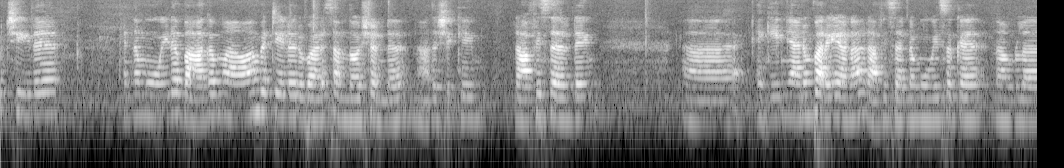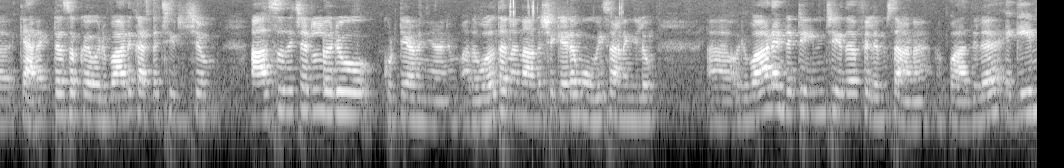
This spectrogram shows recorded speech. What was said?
കൊച്ചിയിൽ എന്ന മൂവിയുടെ ഭാഗമാവാൻ പറ്റിയതിൽ ഒരുപാട് സന്തോഷമുണ്ട്. നാദശയ്ക്കും റാഫി സാറിന്റെയും എഗെയിൻ ഞാനും പറയാണ് റാഫി സാറിന്റെ മൂവീസൊക്കെ നമ്മൾ ക്യാരക്ടേഴ്സൊക്കെ ഒരുപാട് കണ്ട് ചിരിച്ചും ആസ്വദിച്ചിട്ടുള്ള ഒരു കുട്ടിയാണ് ഞാനും. അതുപോലെ തന്നെ നാദശിക്കയുടെ മൂവീസ് ആണെങ്കിലും ഒരുപാട് എന്റർടൈൻ ചെയ്ത ഫിലിംസ് ആണ്. അപ്പോൾ അതിൽ എഗെയിൻ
